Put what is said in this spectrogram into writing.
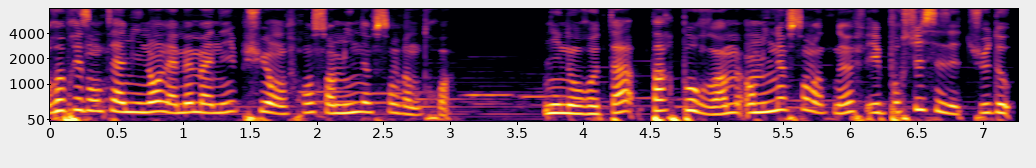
représenté à Milan la même année, puis en France en 1923. Nino Rota part pour Rome en 1929 et poursuit ses études au,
